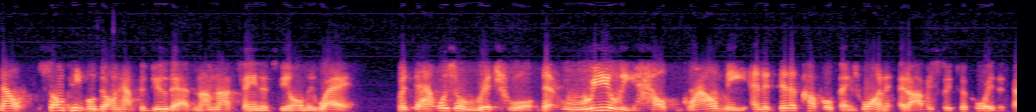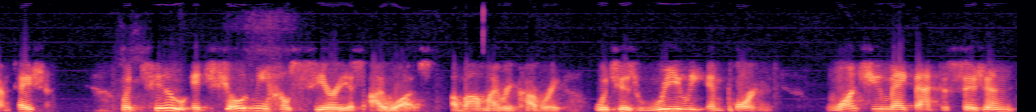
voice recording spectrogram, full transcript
Now, some people don't have to do that, and I'm not saying it's the only way, but that was a ritual that really helped ground me, and it did a couple things. One, it obviously took away the temptation. But two, it showed me how serious I was about my recovery, which is really important. Once you make that decision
